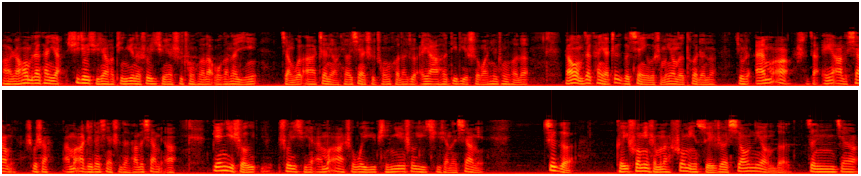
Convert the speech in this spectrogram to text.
好，然后我们再看一下需求曲线和平均的收益曲线是重合的。我刚才已经。讲过了啊，这两条线是重合的，就 A R 和 D D 是完全重合的。然后我们再看一下这个线有个什么样的特征呢？就是 M 二是在 A R 的下面，是不是？M 二这条线是在它的下面啊。边际收益收益曲线 M 二是位于平均收益曲线的下面。这个可以说明什么呢？说明随着销量的增加，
